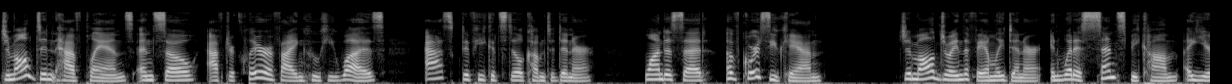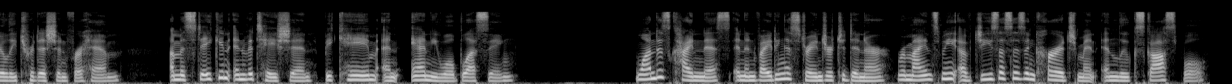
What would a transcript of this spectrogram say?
Jamal didn't have plans, and so, after clarifying who he was, asked if he could still come to dinner. Wanda said, Of course you can. Jamal joined the family dinner in what has since become a yearly tradition for him. A mistaken invitation became an annual blessing. Wanda's kindness in inviting a stranger to dinner reminds me of Jesus' encouragement in Luke's Gospel.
